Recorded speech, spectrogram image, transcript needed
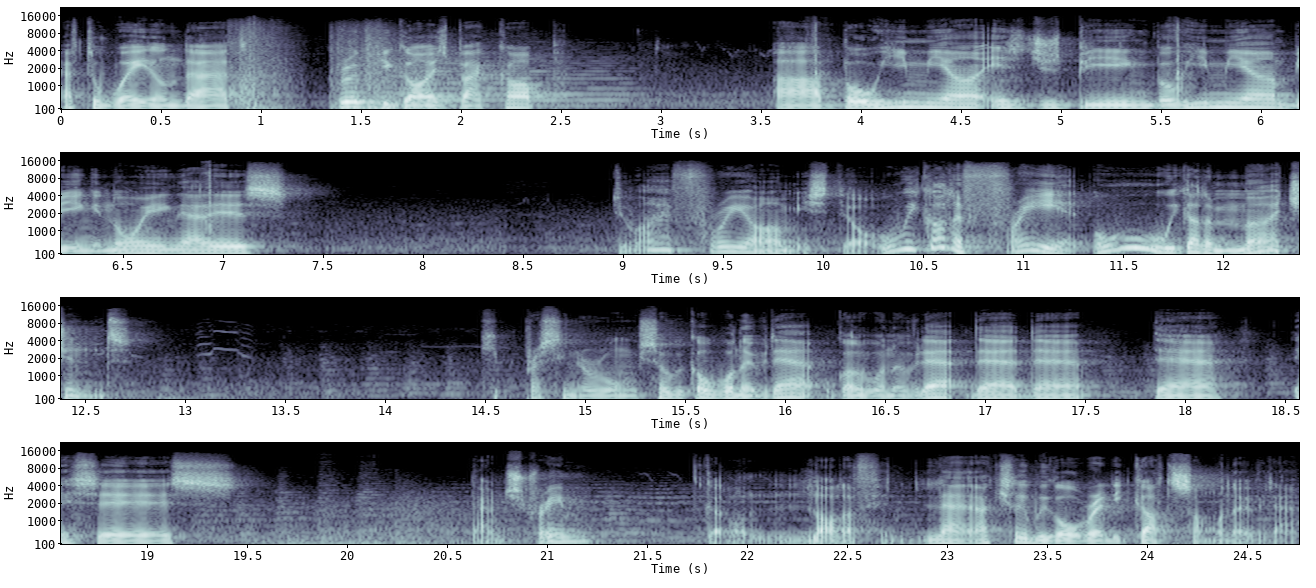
Have to wait on that. Group you guys back up. Uh, Bohemia is just being Bohemia, being annoying that is. Do I have free army still? Ooh, we got a free... it. Oh, we got a merchant. keep pressing the wrong. So we got one over there. We got one over there. There, there, there. This is downstream. Got a lot of land. Actually, we already got someone over there.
